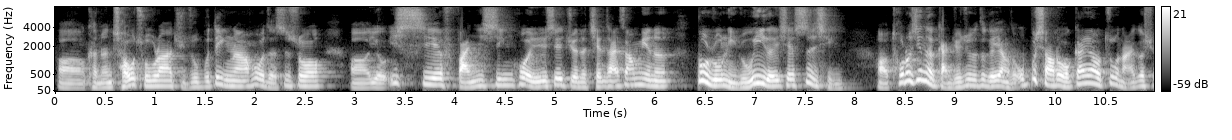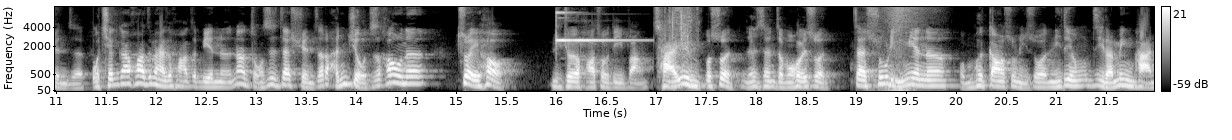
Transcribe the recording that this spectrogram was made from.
呃，可能踌躇啦、举足不定啦，或者是说，呃，有一些烦心，或者有一些觉得钱财上面呢。不如你如意的一些事情，好，陀罗星的感觉就是这个样子。我不晓得我该要做哪一个选择，我钱该花这边还是花这边呢？那总是在选择了很久之后呢，最后你就会花错地方，财运不顺，人生怎么会顺？在书里面呢，我们会告诉你说，你是用自己的命盘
